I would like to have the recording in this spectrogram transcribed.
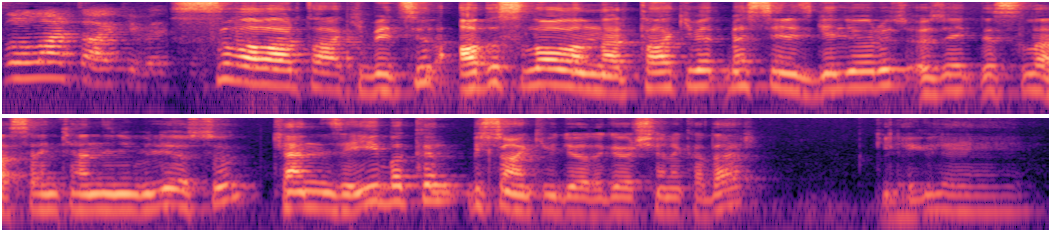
Sılalar takip et. Sıla'lar takip etsin. Adı Sıla olanlar takip etmezseniz geliyoruz. Özellikle Sıla sen kendini biliyorsun. Kendinize iyi bakın. Bir sonraki videoda görüşene kadar güle güle.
